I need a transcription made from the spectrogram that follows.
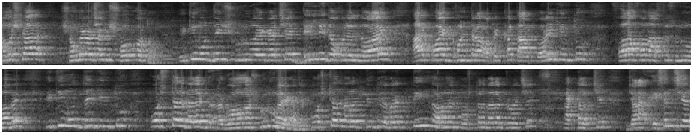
নমস্কার সঙ্গে রয়েছে আমি সৌগত। ইতিমধ্যেই শুরু হয়ে গেছে দিল্লি দখলের লড়াই, আর কয়েক ঘণ্টার অপেক্ষা, তারপরেই কিন্তু ফলাফল আসতে শুরু হবে। ইতিমধ্যেই কিন্তু পোস্টাল ব্যালট গণনা শুরু হয়ে গেছে। পোস্টাল ব্যালট কিন্তু এবারে তিন ধরনের পোস্টাল ব্যালট রয়েছে। একটা হচ্ছে যারা এসেনশিয়াল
